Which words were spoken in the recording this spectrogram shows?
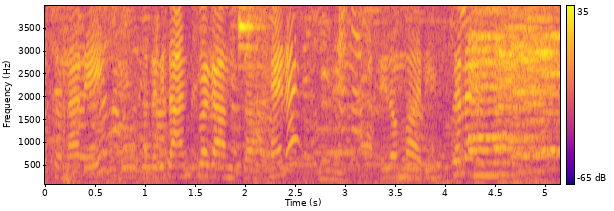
शेवंती घेऊन आहे. आता डान्स बघा आमचा. है ना? एकदम भारी. चला.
